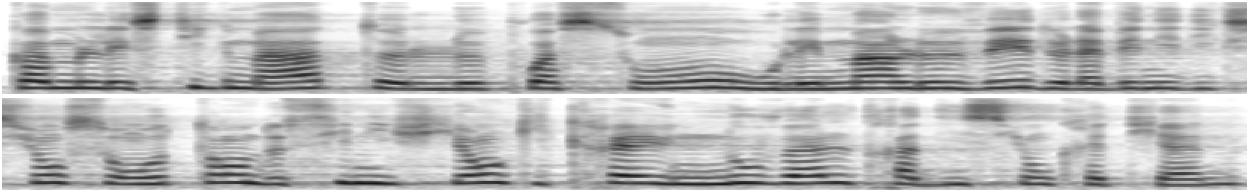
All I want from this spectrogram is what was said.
comme les stigmates, le poisson ou les mains levées de la bénédiction, sont autant de signifiants qui créent une nouvelle tradition chrétienne,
